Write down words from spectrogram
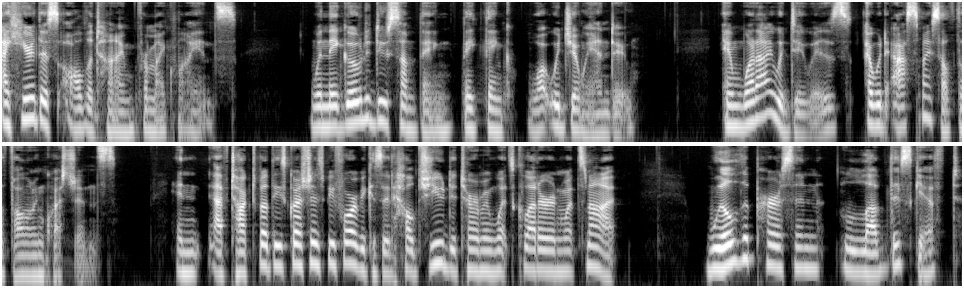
I hear this all the time from my clients. When they go to do something, they think, what would JoAnn do? And what I would do is I would ask myself the following questions. And I've talked about these questions before because it helps you determine what's clutter and what's not. Will the person love this gift?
